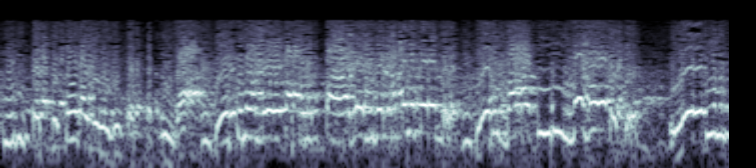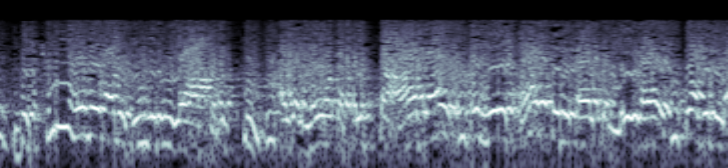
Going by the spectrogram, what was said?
پوری طرح سے پورا بھی نہیں کر سکوں گا۔ اتنا میرے کا رشتہ آ جائے مجھے ختم کر دے میری بات پوری نہ ہو سکے۔ لیکن جو شروع ہونے والی زندگی ہے آپ رکھتی اگر میرے کا فرشتہ آ جائے، تو میرے ہاتھ سے نکال کر لے جائے۔ ان کو اگر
